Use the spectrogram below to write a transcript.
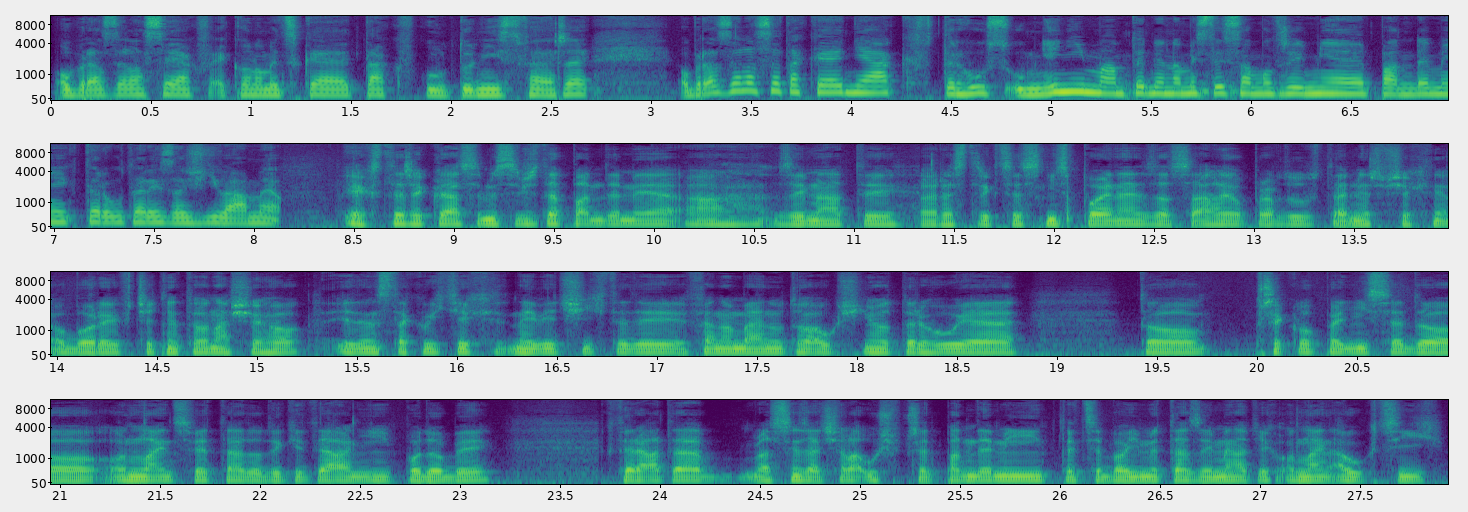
Obrazila se jak v ekonomické, tak v kulturní sféře. Obrazila se také nějak v trhu s uměním? Mám tedy na mysli samozřejmě pandemii, kterou tady zažíváme. Jak jste řekl, já si myslím, že ta pandemie a zejména ty restrikce s ní spojené zasáhly opravdu téměř všechny obory, včetně toho našeho. Jeden z takových těch největších tedy fenoménů toho aukčního trhu je to překlopení se do online světa, do digitální podoby, která ta vlastně začala už před pandemí. Teď se bavíme ta zejména těch online aukcích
